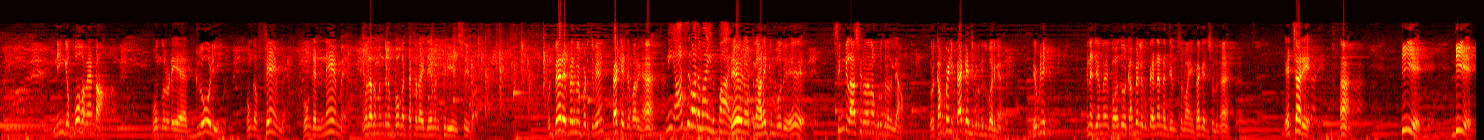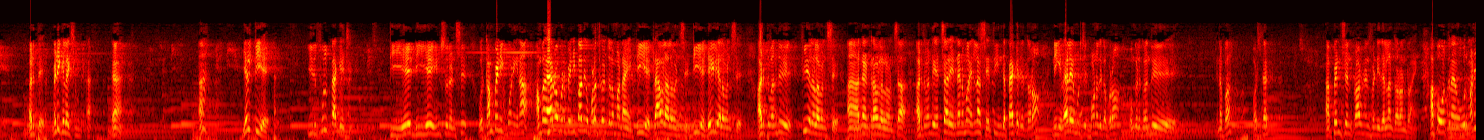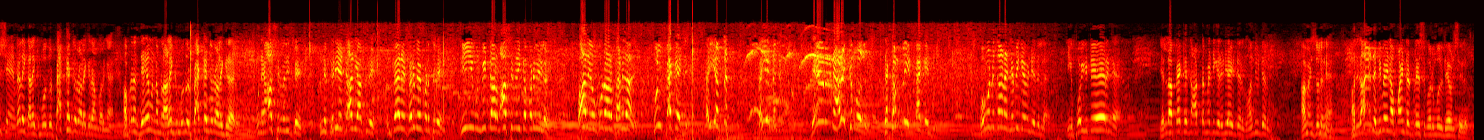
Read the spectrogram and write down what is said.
நீங்க போக வேண்டாம். உங்களுடைய க்ளோரி உங்க ஃபேம் உங்க நேம் உலகமெங்கிலும் போகத்தக்கதாய் தேவன் கிரியை செய்வார். உன் பேரை பெருமைப்படுத்துவேன். பேக்கேஜ பாருங்க. நீ ஆசீர்வாதமாய் இருப்பாய். தேவன் ஒருத்தனை அழைக்கும் போது சிங்கிள் ஆசீர்வாதம் கொடுக்கறது இல்லையா ஒரு கம்பெனி பேக்கேஜ் கொடுக்குது பாருங்க. எப்படி? என்ன ஜெயம் இப்ப வந்து ஒரு கம்பெனில கூப்பிட்டு என்னென்ன ஜெயம் சொல்லுவாங்க? பேக்கேஜ் சொல்லுங்க. ஹெச்ஆர்ஏ டிஏ டிஏ அடுத்து மெடிக்கல் எக்ஸம் எல்டிஏ இது full package DA DA insurance ஒரு கம்பெனிக்கு போனீங்கன்னா 50000 ரூபாய் கொடுப்பேன் நீ பாத்துக்க பொழைச்சுக்கன்னு சொல்ல மாட்டேன் DA travel allowance DA daily allowance அடுத்து வந்து ஃபியூல் அலவன்ஸ் அதான் டிராவல் அலவன்ஸா அடுத்து வந்து ஹெச்ஆர் என்னென்னமோ எல்லாம் சேர்த்து இந்த பேக்கேஜ் தரோம். நீங்க வேலையை முடிச்சுட்டு போனதுக்கு அப்புறம் உங்களுக்கு வந்து என்னப்பா? What's that pension provident fund இதெல்லாம் தரோன்றாங்க. அப்போ ஒருத்தனை ஒரு மனுஷன் வேலைக்கு அழைக்கும் போது ஒரு பேக்கேஜோட அழைக்கிறான் பாருங்க. அப்புறம் தேவன் நம்மளை அழைக்கும் போது ஒரு பேக்கேஜோட அழைக்கிறாரு. உன்னை ஆசிர்வதிப்பேன். உன்னை பெரிய ஜாதி ஆக்குவேன் உன் பேரை பெருமைப்படுத்துவேன். நீ உன் வீட்டாரும் ஆசீர்வதிக்கப்படுவீர்கள். பாதையும் உன் கூடாரம் அணுகாது. ஃபுல் பேக்கேஜ் கையத்தட்டு கையத்தட்டு தேவனை அழைக்கும் போது த கம்ப்ளீட் பேக்கேஜ் ஒவ்வொன்றுக்கா நான் ஜெபிக்க வேண்டியதில்லை. நீங்க போய்கிட்டே இருங்க. எல்லா பேக்கேஜும் ஆட்டோமேட்டிக்கா ரெடி ஆகிட்டே இருக்கும். வந்துகிட்டே இருக்கும். ஆமேன்னு சொல்லுங்க. அதுதான் இந்த டிவைன் அப்பாயிண்டட் பிளேஸுக்கு வரும்போது தேவன் செய்யறது.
